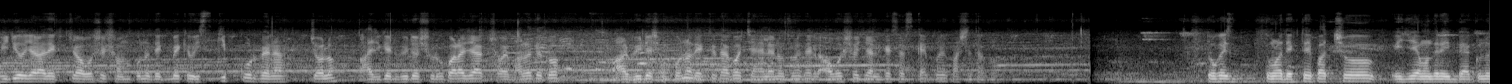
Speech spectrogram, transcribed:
ভিডিও যারা দেখছ, অবশ্যই সম্পূর্ণ দেখবে, কেউ স্কিপ করবে না। চলো, আজকের ভিডিও শুরু করা যাক। সবাই ভালো থেকো। আর ভিডিও সম্পূর্ণ দেখতে থাকো, চ্যানেলে নতুন থাকলে অবশ্যই চ্যানেলকে সাবস্ক্রাইব করে পাশে থাকো। তো গাইজ তোমরা দেখতেই পাচ্ছ, এই যে আমাদের এই ব্যাগগুলো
